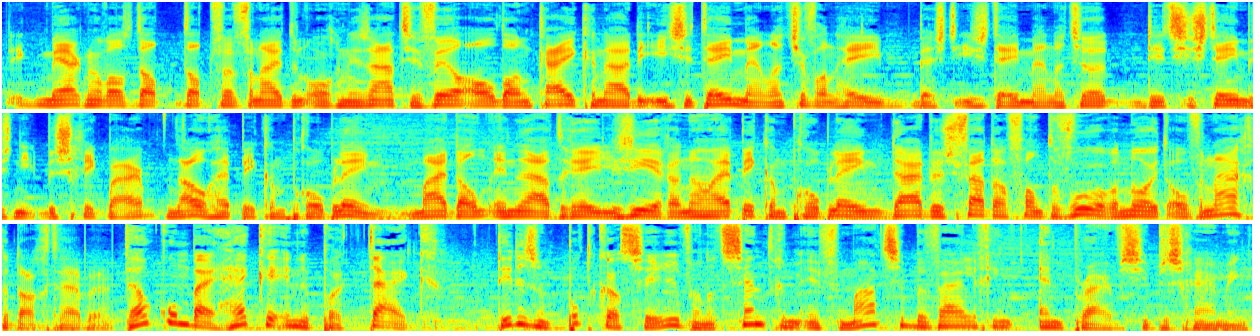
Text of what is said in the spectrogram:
ik merk nog wel eens dat, dat we vanuit een organisatie veel al dan kijken naar de ICT-manager. Van hé, hey, beste ICT-manager, dit systeem is niet beschikbaar. Nou heb ik een probleem. Maar dan inderdaad realiseren, nou heb ik een probleem. Daar dus verder van tevoren nooit over nagedacht hebben. Welkom bij Hacken in de Praktijk. Dit is een podcastserie van het Centrum Informatiebeveiliging en Privacybescherming.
